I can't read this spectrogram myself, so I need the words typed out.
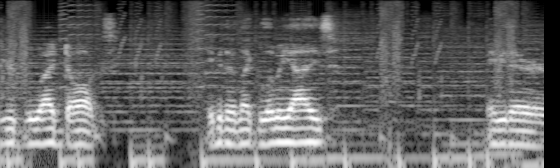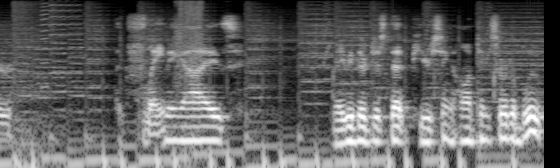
weird blue-eyed dogs. Maybe they're like glowy eyes. Maybe they're like flaming eyes. Maybe they're just that piercing, haunting sort of blue.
